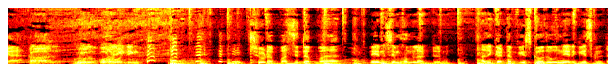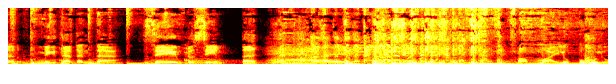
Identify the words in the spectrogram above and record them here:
లాగా గ్రూప్ చూడప్ప సిద్ధప్ప నేను సింహం లాంటిని. అది గడ్డం గీసుకోదు నేను గీసుకుంటాను. మిగతాదంతా సేమ్ టు సేమ్ అమ్మాయిలు పువ్వులు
